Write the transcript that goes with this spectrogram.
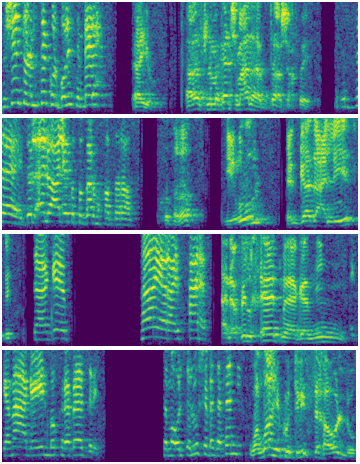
مش أنتوا اللي مسكوا البوليس امبارح؟ أيوه. أصل ما كانش معانا بتاع شخصية. إزاي؟ دول قالوا عليكم تجار مخدرات. خضرات يقول الجدع اللي يثبت تعجب ها يا ريس حنفي. أنا في الخدمة يا جميل. الجماعة جايين بكرة بدري. انت ما قلتلوش يا بازافندي والله كنت لسه هقول له.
